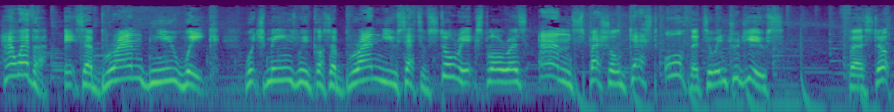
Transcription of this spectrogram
However, it's a brand new week, which means we've got a brand new set of story explorers and special guest author to introduce. First up,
